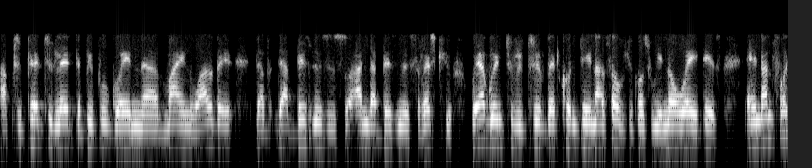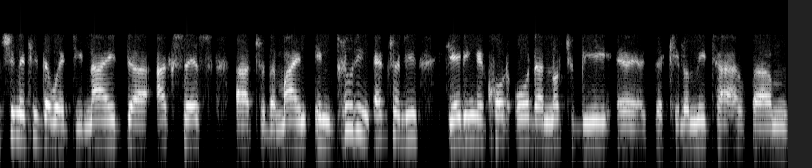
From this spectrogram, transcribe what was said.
are prepared to let the people go and uh, mine while they, their, their business is under business rescue, we are going to retrieve that container ourselves because we know where it is. And unfortunately, they were denied uh, access to the mine, including actually getting a court order not to be uh, the kilometer um,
